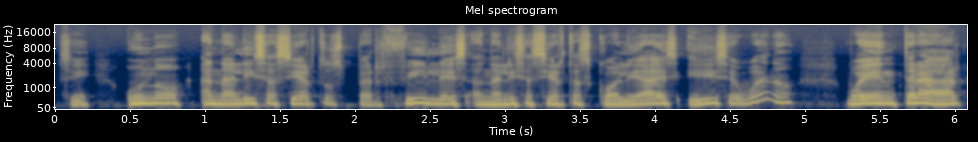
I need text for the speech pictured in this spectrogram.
¿Sí? Uno analiza ciertos perfiles, analiza ciertas cualidades y dice, bueno, voy a entrar,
